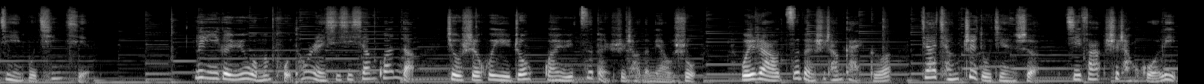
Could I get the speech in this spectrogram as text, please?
进一步倾斜。另一个与我们普通人息息相关的，就是会议中关于资本市场的描述，围绕资本市场改革、加强制度建设、激发市场活力、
